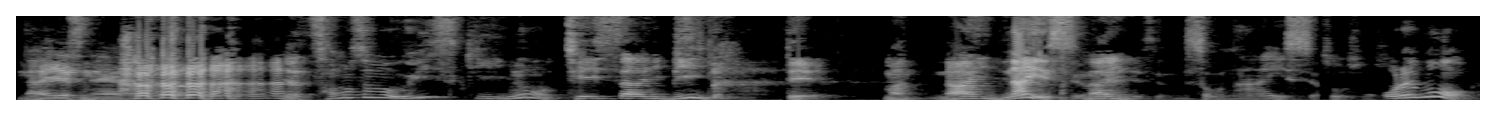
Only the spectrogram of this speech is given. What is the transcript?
ないですね。いやそもそもウイスキーのチェイサーにビールってまあないんですないですよね。ないんですよね。そうないっすよ。そうそうそう。俺も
